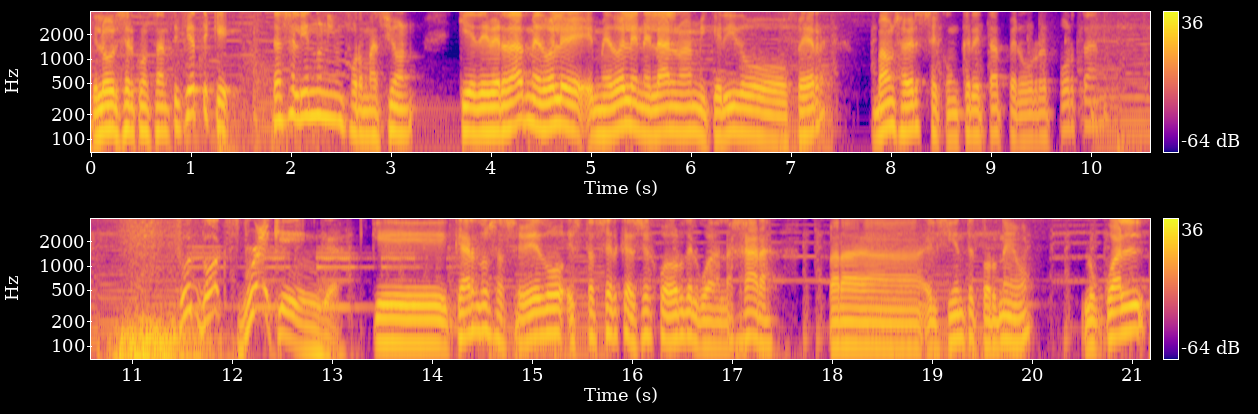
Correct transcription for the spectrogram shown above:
que logre ser constante. Y fíjate que está saliendo una información que de verdad me duele, me duele en el alma, mi querido Fer. Vamos a ver si se concreta, pero reportan. Footbox Breaking. Que Carlos Acevedo está cerca de ser jugador del Guadalajara para el siguiente torneo, lo cual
